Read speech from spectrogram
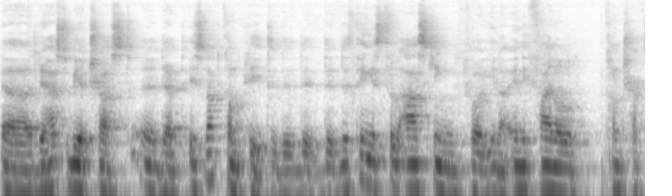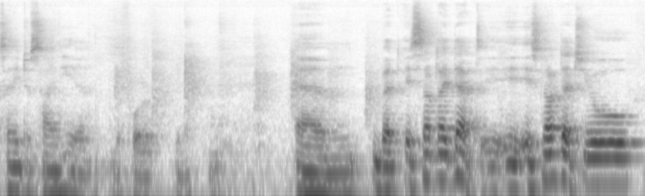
uh, there has to be a trust uh, that it's not complete. The, the, the, the thing is still asking for you know any final contracts I need to sign here before you know. Um, but it's not like that. It's not that you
